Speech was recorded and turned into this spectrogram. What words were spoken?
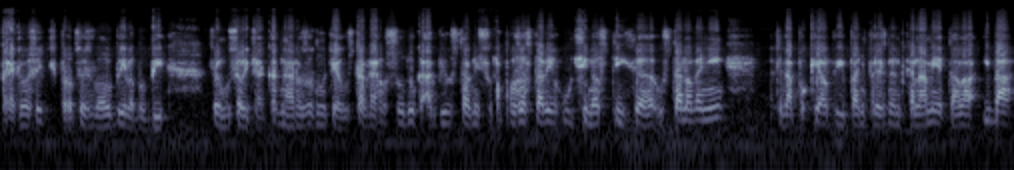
predložiť proces voľby, lebo by sme museli čakať na rozhodnutie ústavného súdu, ak by ústavný súd pozastavil účinnosť tých ustanovení teda pokiaľ by pani prezidentka namietala iba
